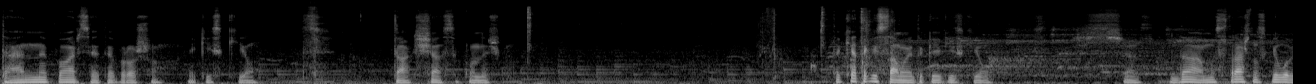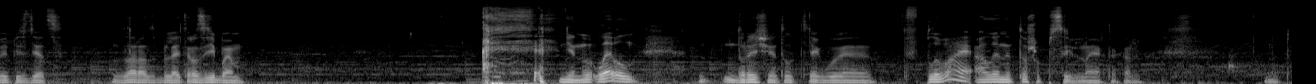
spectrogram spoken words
Та не парся, я тебе прошу. Який скіл. Так, щас, секундочку. Так я такий самий, такий який скіл. Щас. Да, ми страшно скілові піздець. Зараз, блядь, роз'їбем. Ні, ну левел, до речі, тут якби впливає, але не то, щоб сильно, як то кажуть. Ну, то.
